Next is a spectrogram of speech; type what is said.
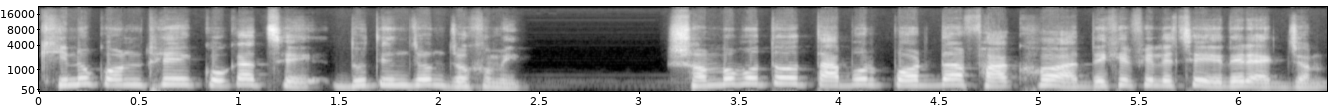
ক্ষীণ কণ্ঠে কোকাচ্ছে দু তিনজন জখমি। সম্ভবত তাঁবুর পর্দা ফাঁক হওয়া দেখে ফেলেছে এদের একজন।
